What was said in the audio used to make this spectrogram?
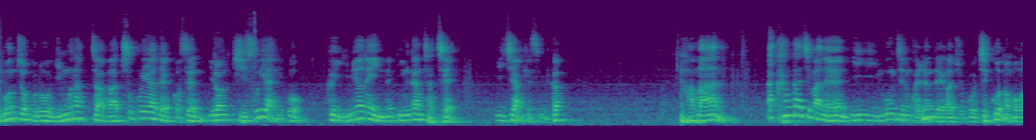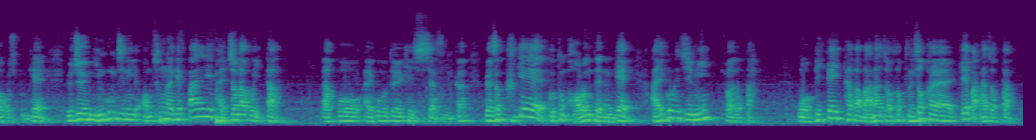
기본적으로 인문학자가 추구해야 될 것은 이런 기술이 아니고 그 이면에 있는 인간 자체이지 않겠습니까? 다만 딱 한 가지만은 이 인공지능 관련돼 가지고 짚고 넘어가고 싶은 게 요즘 인공지능이 엄청나게 빨리 발전하고 있다 라고 알고들 계시지 않습니까? 그래서 크게 보통 거론되는 게 알고리즘이 좋아졌다 뭐 빅데이터가 많아져서 분석할 게 많아졌다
